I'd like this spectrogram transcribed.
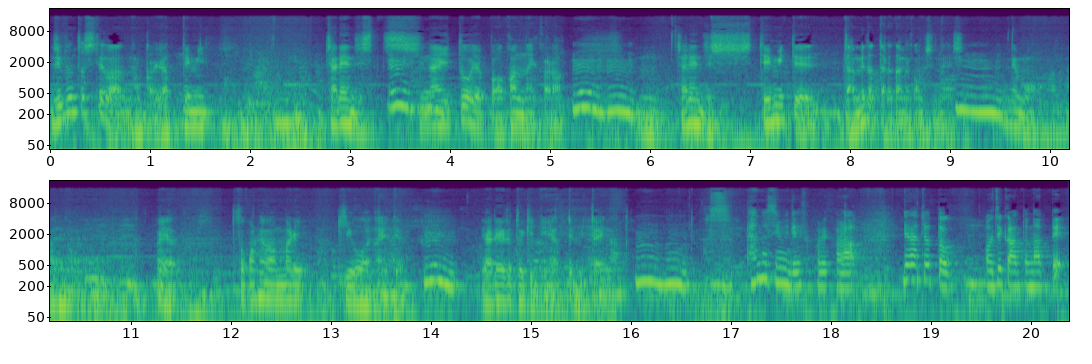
自分としてはなんかやってみチャレンジししないとやっぱわかんないから、うんうん。うん、チャレンジしてみてダメだったらダメかもしれないし、うんうん。でもあの、まあ、やそこら辺はあんまり気負わないで。うん。やれる時にやってみたいなとうんうん楽しみですこれから。ではちょっとお時間となって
